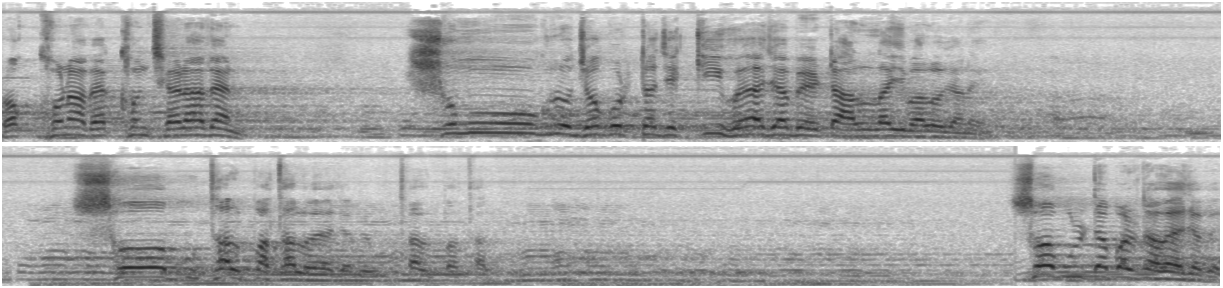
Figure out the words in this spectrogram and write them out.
রক্ষণাবেক্ষণ ছেড়া দেন সমগ্র জগৎটা যে কি হয়ে যাবে, এটা আল্লাহই ভালো জানে। সব উথাল পাথাল হয়ে যাবে, উথাল পাথাল। সব উল্টা পাল্টা হয়ে যাবে।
